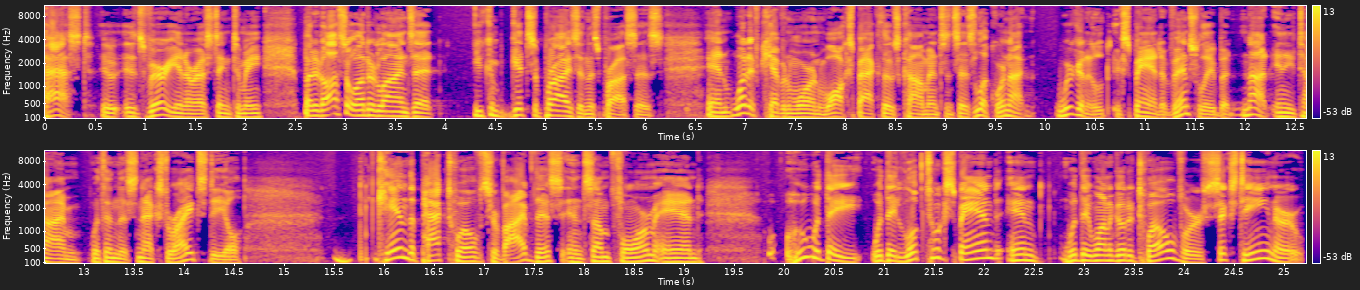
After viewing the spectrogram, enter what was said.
passed. It, it's very interesting to me, but it also underlines that you can get surprised in this process. And what if Kevin Warren walks back those comments and says, "Look, we're not we're going to expand eventually, but not anytime within this next rights deal." can the Pac-12 survive this in some form? And who would they would they look to expand? And would they want to go to 12 or 16 or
